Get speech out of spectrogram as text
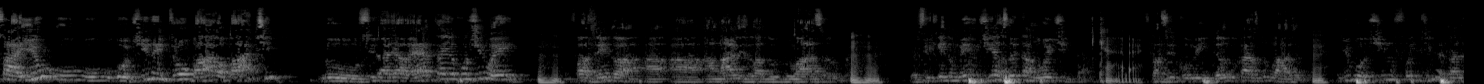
saiu, o, o, o Gotino entrou o ba- o bate no Cidade Alerta e eu continuei fazendo a, a- a análise lá do, do Lázaro. cara. Eu fiquei do meio-dia às oito da noite, cara. Caraca. Fazendo, comentando o caso do Lázaro. E o Gotino foi de verdade,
